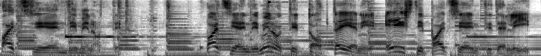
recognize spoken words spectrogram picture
patsiendiminutid. patsiendiminutid toob teieni Eesti Patsientide Liit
